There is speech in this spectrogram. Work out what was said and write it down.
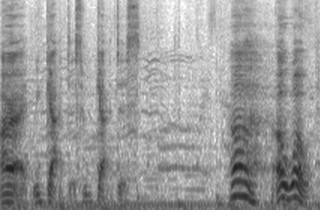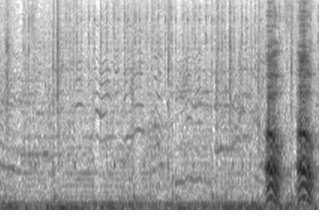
Alright, we got this. We got this. oh, oh, whoa. Oh, oh,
